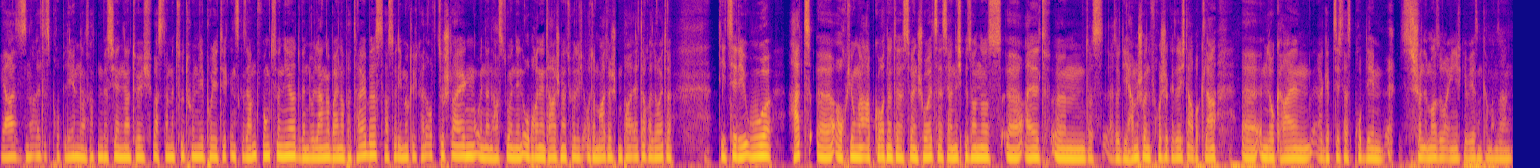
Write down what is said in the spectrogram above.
Ja, es ist ein altes Problem. Das hat ein bisschen natürlich was damit zu tun, wie Politik insgesamt funktioniert. Wenn du lange bei einer Partei bist, hast du die Möglichkeit aufzusteigen und dann hast du in den oberen Etagen natürlich automatisch ein paar ältere Leute. Die CDU hat äh, auch junge Abgeordnete. Sven Schulze ist ja nicht besonders äh, alt. Ähm, das, also die haben schon frische Gesichter, aber klar, äh, im Lokalen ergibt sich das Problem. Ist schon immer so eigentlich gewesen, kann man sagen.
